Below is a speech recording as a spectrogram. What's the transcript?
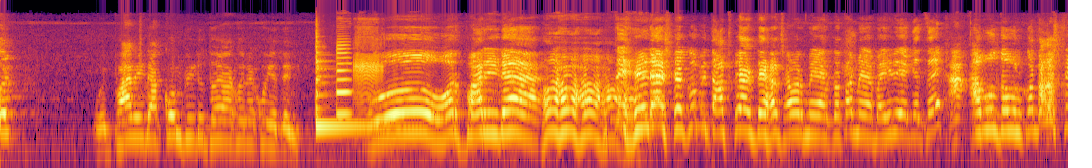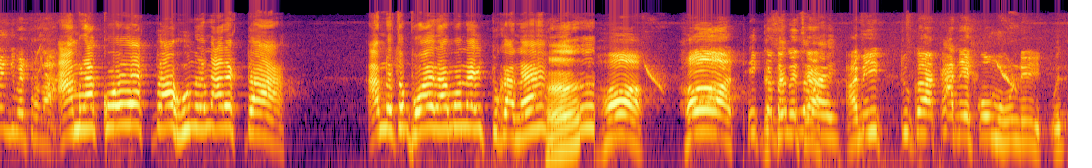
ওই ওই বাড়িটা কমপ্লিট দয়া করে কইয়ে দেন। ও ওর বাড়িটা। হ্যাঁ হ্যাঁ হ্যাঁ হেডা সে কবি তাতে এক দেহা সবার মেয়ের কথা মেয়ে বাইরে গেছে। আ- আবল কথা কষ্ট কি বেটারা? আমরা কই একটা হুনেন আরেকটা? আমরা তো বয়ের এমন একটু কানে হ হ ঠিক কথা কইছা। আমি একটু কানে কম ওই-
